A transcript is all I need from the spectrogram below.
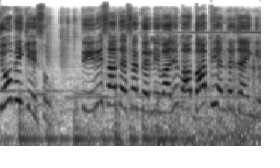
जो भी केस हो तेरे साथ ऐसा करने वाले माँ बाप भी अंदर जाएँगे।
